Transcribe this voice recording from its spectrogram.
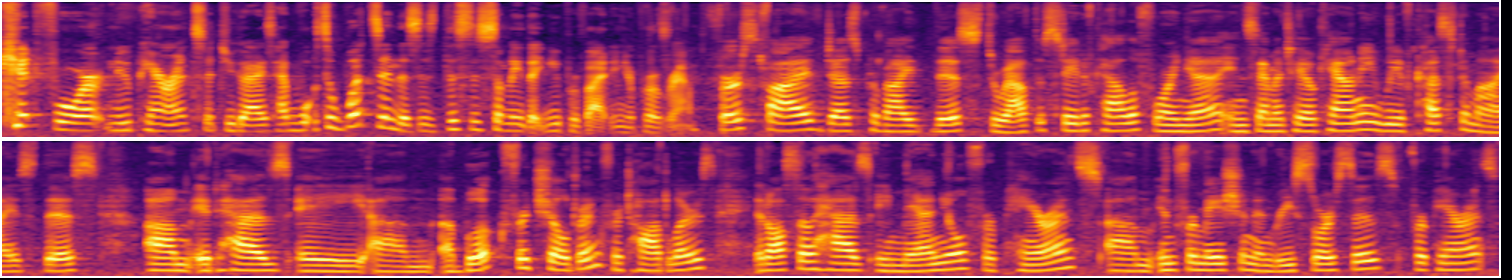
kit for new parents that you guys have. So what's in this? Is this is something that you provide in your program? First Five does provide this throughout the state of California. In San Mateo County, we have customized this. Um, it has a, um, a book for children, for toddlers. It also has a manual for parents, um, information and resources for parents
